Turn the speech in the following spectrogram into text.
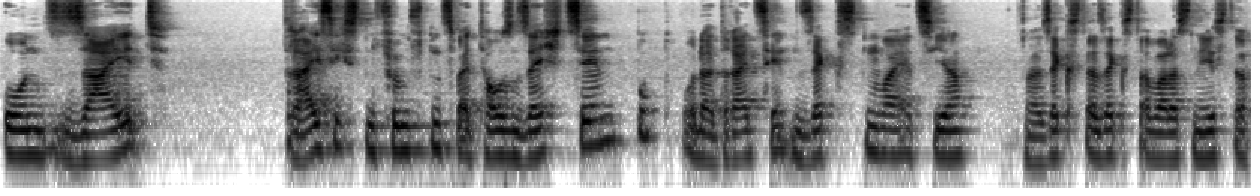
Und seit 30.05.2016 oder 13.06. war jetzt hier, oder 6.06. war das nächste,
